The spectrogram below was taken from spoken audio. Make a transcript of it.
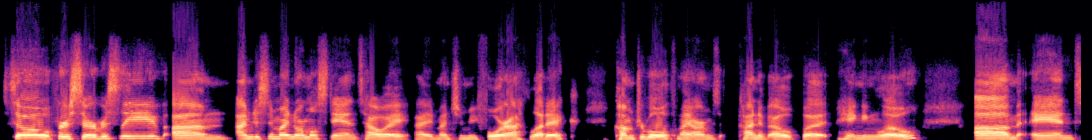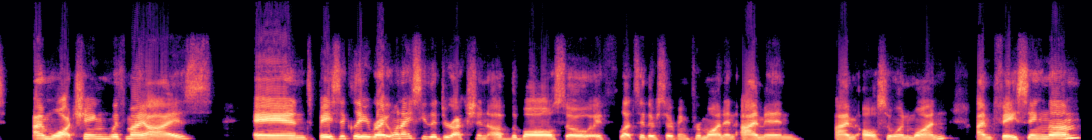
So for serve receive, um, I'm just in my normal stance, how I, I had mentioned before, athletic, comfortable with my arms kind of out, but hanging low. Um, and I'm watching with my eyes and basically, right when I see the direction of the ball, so if let's say they're serving from one and I'm in, I'm also in one, I'm facing them.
